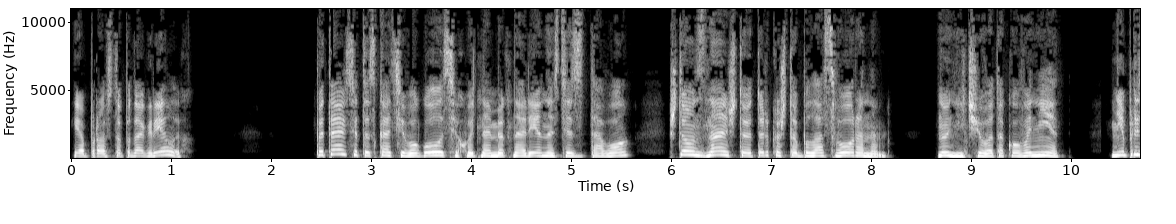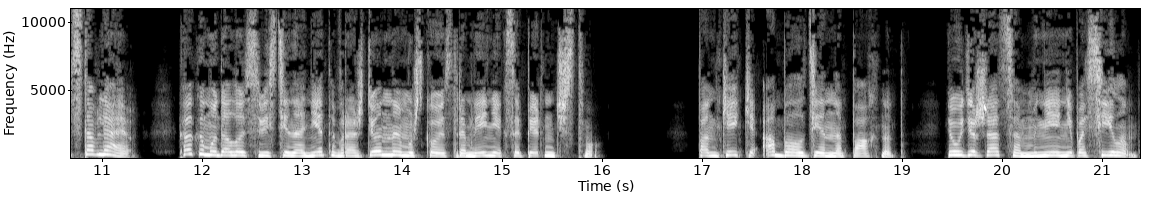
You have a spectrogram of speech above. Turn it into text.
я просто подогрел их». Пытаюсь отыскать в его голосе хоть намек на ревность из-за того, что он знает, что я только что была с вороном. Но ничего такого нет. Не представляю, как им удалось свести на нет врожденное мужское стремление к соперничеству. Панкейки обалденно пахнут, и удержаться мне не по силам.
